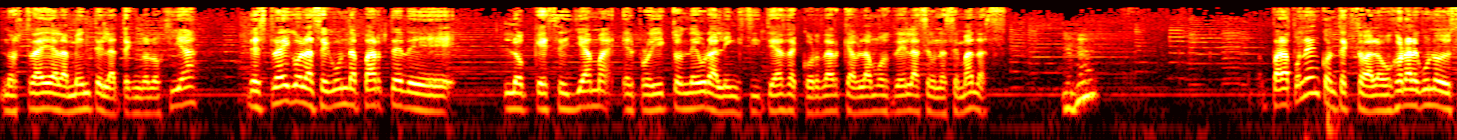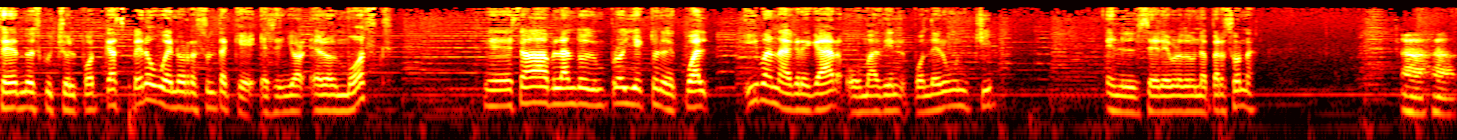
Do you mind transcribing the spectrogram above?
nos trae a la mente la tecnología, les traigo la segunda parte de lo que se llama el proyecto Neuralink, si te has de acordar que hablamos de él hace unas semanas. Para poner en contexto, a lo mejor alguno de ustedes no escuchó el podcast, pero bueno, resulta que el señor Elon Musk eh, estaba hablando de un proyecto en el cual iban a agregar o más bien poner un chip en el cerebro de una persona. Ajá.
